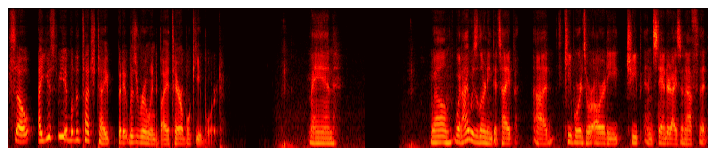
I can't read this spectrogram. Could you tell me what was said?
so I used to be able to touch type, but it was ruined by a terrible keyboard. Man. Well, when I was learning to type, uh, keyboards were already cheap and standardized enough that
